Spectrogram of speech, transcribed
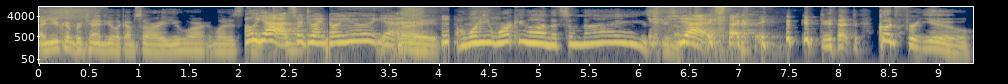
and you can pretend you're like, I'm sorry, you are. What is? oh this?" yeah, so do I know you? Yeah, Right. Oh, what are you working on? That's so nice. You know, yeah, exactly. do that. Good for you.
